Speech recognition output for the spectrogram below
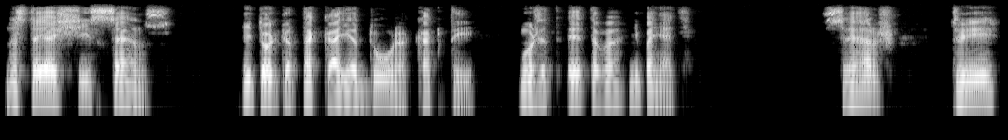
настоящий сенс. И только такая дура, как ты, может этого не понять. — Серж, ты,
